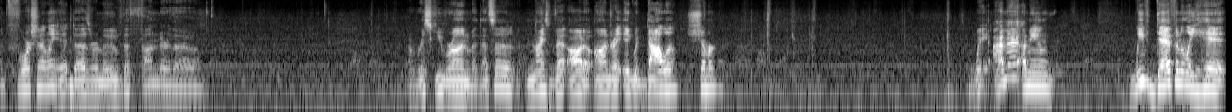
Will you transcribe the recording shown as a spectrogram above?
Unfortunately, it does remove the Thunder, though. A risky run, but that's a nice vet auto. Andre Iguodala Shimmer. Wait, I've I mean, we've definitely hit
